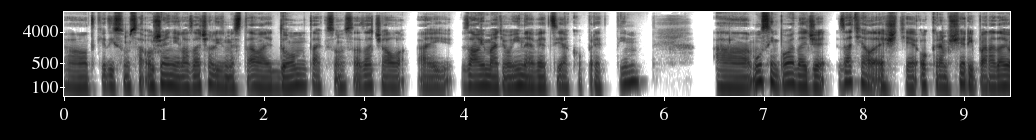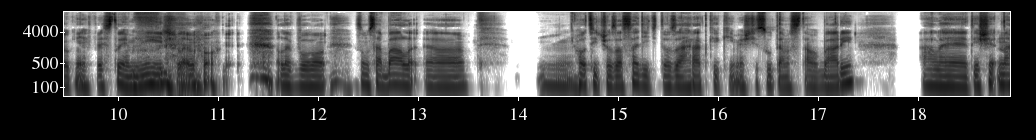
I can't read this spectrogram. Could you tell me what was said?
odkedy som sa oženil a začali sme stavať dom, tak som sa začal aj zaujímať o iné veci ako predtým. A musím povedať, že zatiaľ ešte okrem Sherry Paradajok nepestujem nič, lebo, lebo som sa bál uh, hoci čo zasadiť do záhradky, kým ešte sú tam stavbári. Ale tie, na,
